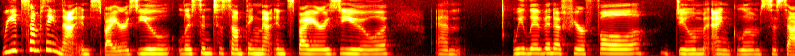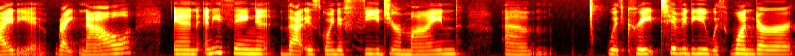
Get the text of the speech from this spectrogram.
Read something that inspires you, listen to something that inspires you. Um, we live in a fearful, doom and gloom society right now and anything that is going to feed your mind um, with creativity, with wonder,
